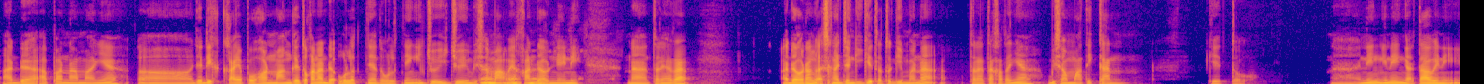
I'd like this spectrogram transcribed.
ada apa namanya eh jadi kayak pohon mangga itu kan ada ulatnya tuh ulat yang hijau-hijau yang bisa Hmm, makan hmm, hmm. daunnya ini. Nah ternyata ada orang nggak sengaja gigit atau gimana ternyata katanya bisa mematikan gitu. Nah ini ini nggak tahu ini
